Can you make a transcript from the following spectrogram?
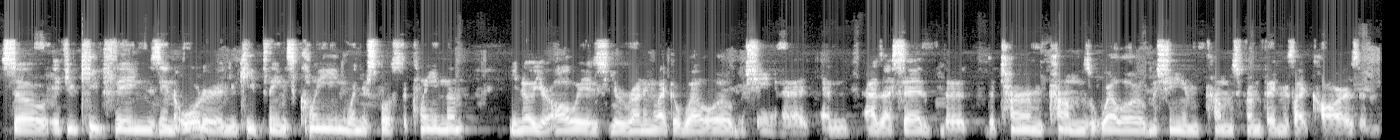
So if you keep things in order and you keep things clean when you're supposed to clean them, you know, you're always, you're running like a well-oiled machine. And, I, and as I said, the, the term comes, well-oiled machine comes from things like cars. And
